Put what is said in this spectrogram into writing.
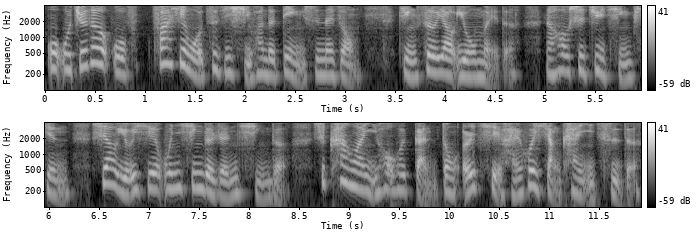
我我觉得我发现我自己喜欢的电影是那种景色要优美的，然后是剧情片，是要有一些温馨的人情的，是看完以后会感动，而且还会想看一次的。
